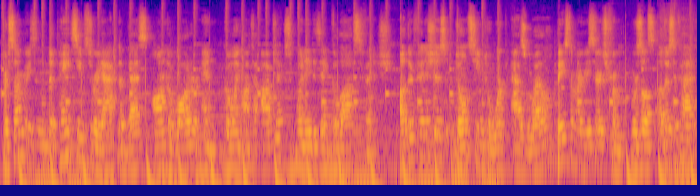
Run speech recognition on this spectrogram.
For some reason, the paint seems to react the best on the water and going onto objects when it is a gloss finish. Other finishes don't seem to work as well. Based on my research from results others have had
